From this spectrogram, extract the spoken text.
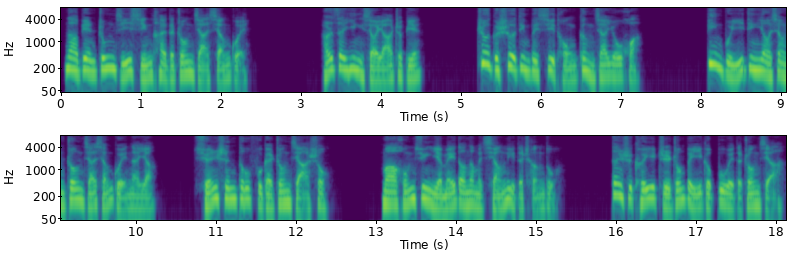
那便终极形态的装甲响鬼。而在应小牙这边，这个设定被系统更加优化，并不一定要像装甲响鬼那样全身都覆盖装甲兽。马红俊也没到那么强力的程度，但是可以只装备一个部位的装甲。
